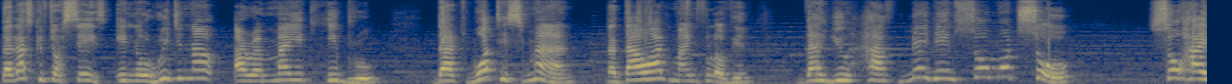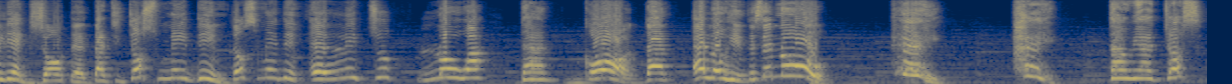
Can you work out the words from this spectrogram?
that that scripture says in original Aramaic Hebrew that what is man that thou art mindful of him, that you have made him so much so, so highly exalted that he just made him, just made him a little lower than God, than Elohim. They say, No, hey, hey, that we are just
